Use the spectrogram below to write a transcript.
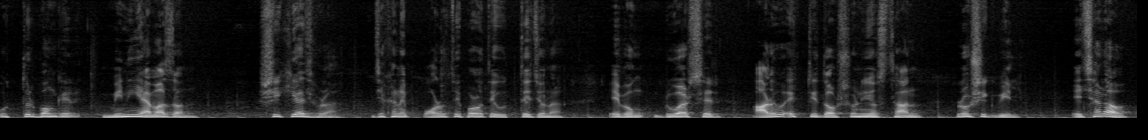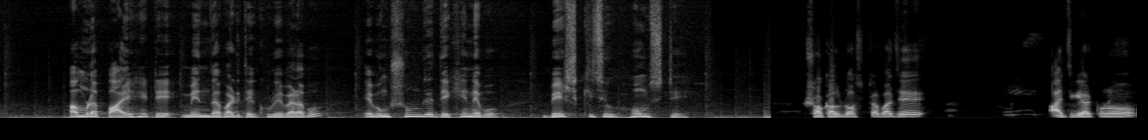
উত্তরবঙ্গের মিনি অ্যামাজন শিখিয়াঝোড়া যেখানে পরতে পরতে উত্তেজনা এবং ডুয়ার্সের আরও একটি দর্শনীয় স্থান রসিকবিল। এছাড়াও আমরা পায়ে হেঁটে মেন্দাবাড়িতে ঘুরে বেড়াবো এবং সঙ্গে দেখে নেব বেশ কিছু হোমস্টে। সকাল দশটা বাজে। আজকে আর কোনো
